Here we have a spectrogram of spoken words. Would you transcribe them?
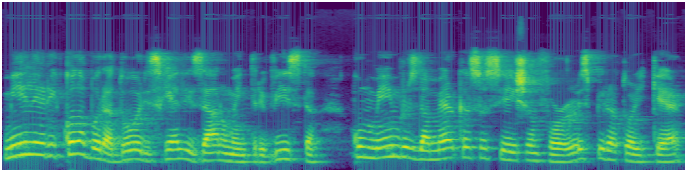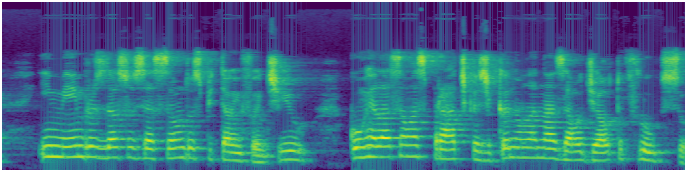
Miller e colaboradores realizaram uma entrevista com membros da American Association for Respiratory Care e membros da Associação do Hospital Infantil com relação às práticas de cânula nasal de alto fluxo.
